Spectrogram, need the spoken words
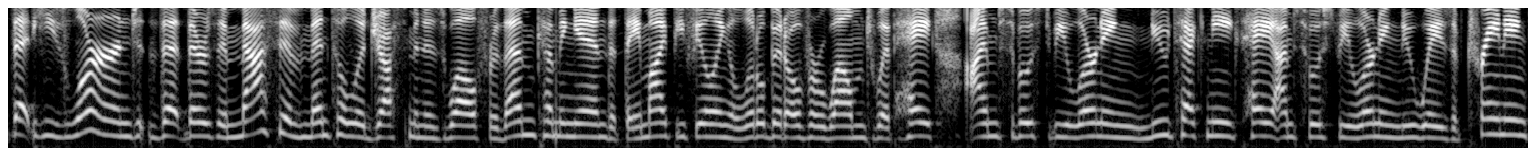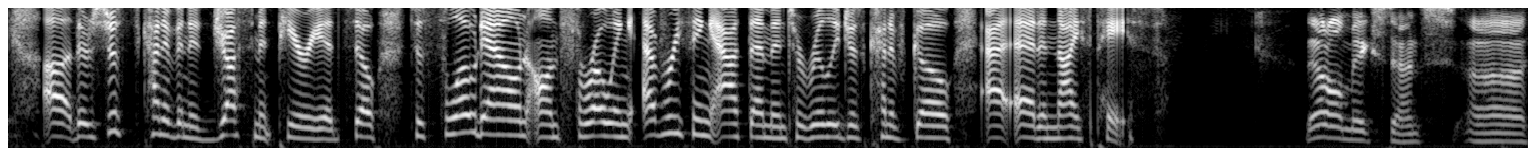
that he's learned that there's a massive mental adjustment as well for them coming in, that they might be feeling a little bit overwhelmed with, hey, I'm supposed to be learning new techniques. Hey, I'm supposed to be learning new ways of training. Uh, there's just kind of an adjustment period. So to slow down on throwing everything at them and to really just kind of go at, at a nice pace. That all makes sense. Uh,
